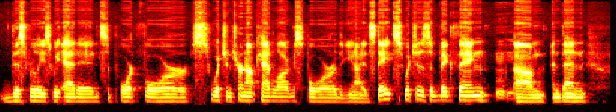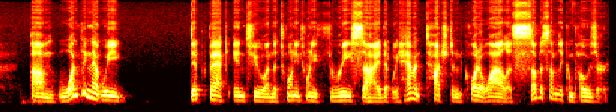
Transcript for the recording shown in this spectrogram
this release, we added support for switch and turnout catalogs for the United States, which is a big thing. Mm-hmm. Um, and then um, one thing that we dipped back into on the 2023 side that we haven't touched in quite a while is subassembly composer.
